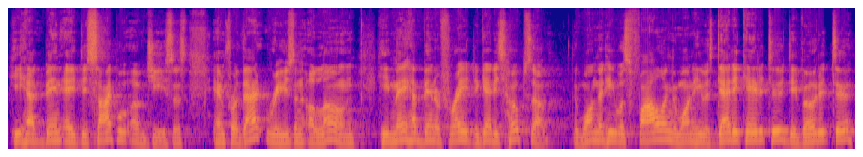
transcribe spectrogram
He had been a disciple of Jesus, and for that reason alone, he may have been afraid to get his hopes up. The one that he was following, the one he was dedicated to, devoted to,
